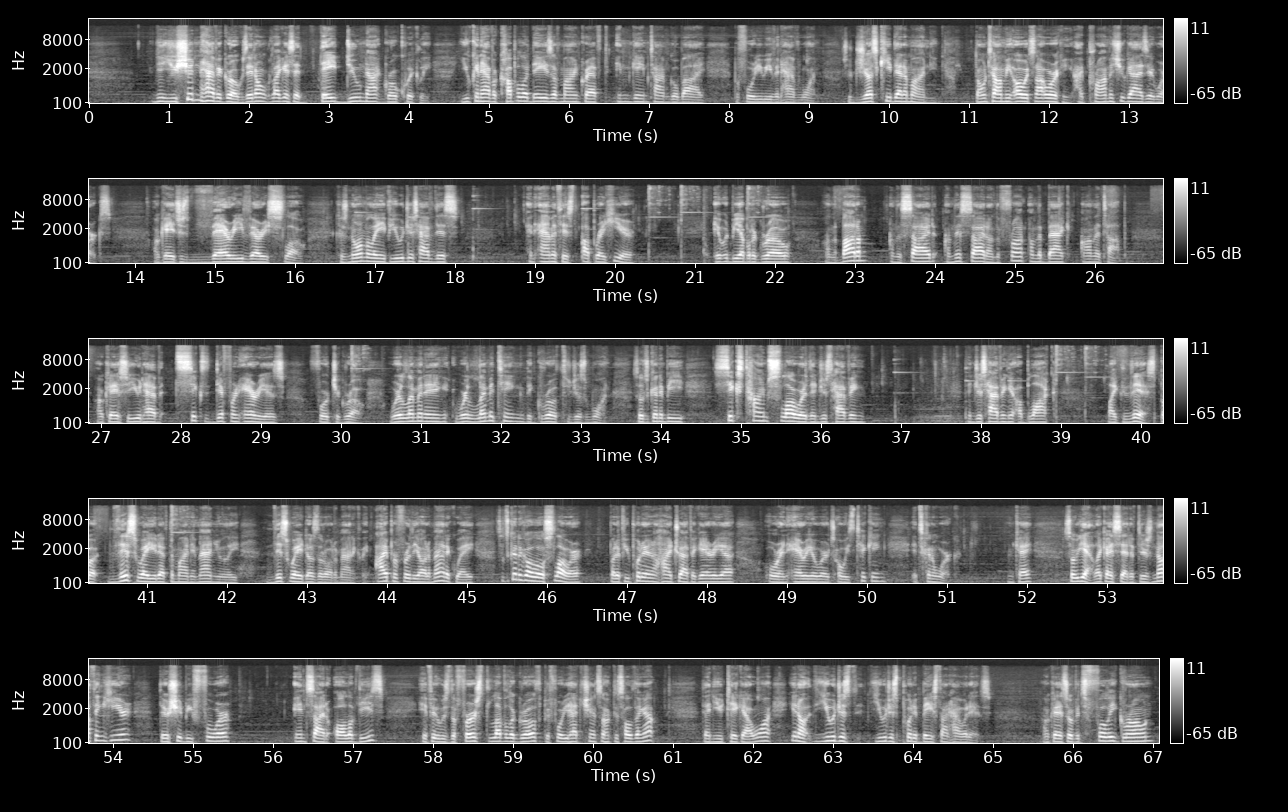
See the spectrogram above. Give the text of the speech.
You shouldn't have it grow because they don't, like I said, they do not grow quickly. You can have a couple of days of Minecraft in-game time go by before you even have one. So just keep that in mind. Don't tell me, oh, it's not working. I promise you guys it works. Okay, it's just very, very slow. Because normally, if you would just have this, an amethyst up right here, it would be able to grow on the bottom, on the side, on this side, on the front, on the back, on the top. Okay, so you'd have six different areas for it to grow. We're limiting, we're limiting the growth to just one. So it's going to be six times slower than just having, than just having it a block like this. But this way, you'd have to mine it manually. This way it does it automatically. I prefer the automatic way, so it's going to go a little slower, but if you put it in a high traffic area or an area where it's always ticking, it's going to work. Okay? So yeah, like I said, if there's nothing here, there should be four inside all of these. If it was the first level of growth before you had a chance to hook this whole thing up, then you take out one. You know, you would just you would just put it based on how it is. Okay, so if it's fully grown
